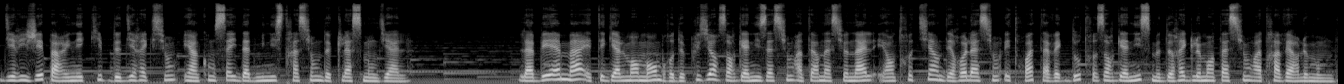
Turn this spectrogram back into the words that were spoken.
dirigé par une équipe de direction et un conseil d'administration de classe mondiale. La BMA est également membre de plusieurs organisations internationales et entretient des relations étroites avec d'autres organismes de réglementation à travers le monde.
